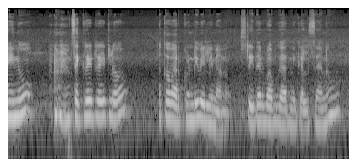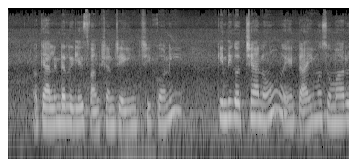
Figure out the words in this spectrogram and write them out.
నేను సెక్రటరేట్లో ఒక వర్క్ ఉండి వెళ్ళినాను. శ్రీధర్ బాబు గారిని కలిశాను. క్యాలెండర్ రిలీజ్ ఫంక్షన్ చేయించుకొని కిందికి వచ్చాను. ఏ టైం సుమారు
